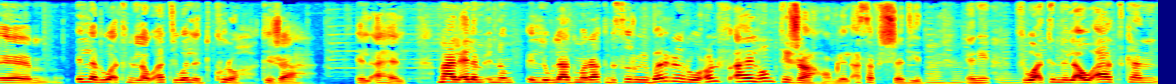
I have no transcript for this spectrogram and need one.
آم، إلا بوقت من الأوقات يولد كره تجاه الأهل. مع العلم أنه الأولاد مرات بصيروا يبرروا عنف أهلهم تجاههم للأسف الشديد. يعني في وقت من الأوقات كان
